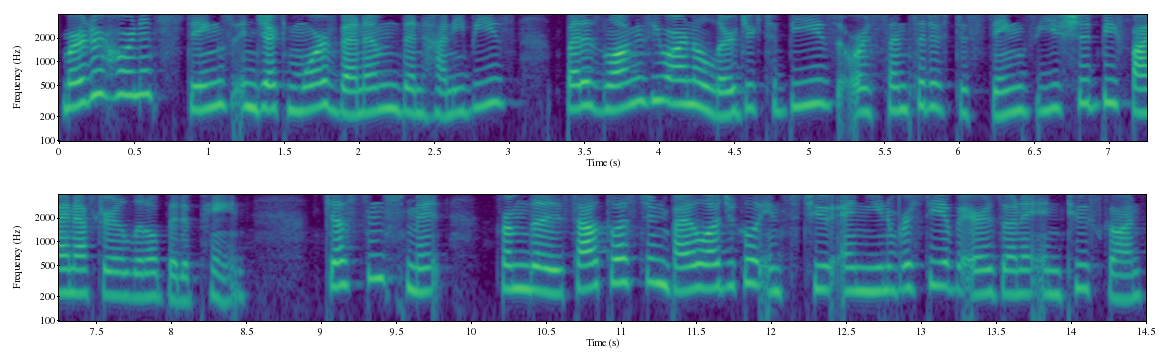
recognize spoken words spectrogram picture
Murder hornets' stings inject more venom than honeybees, but as long as you aren't allergic to bees or sensitive to stings, you should be fine after a little bit of pain. Justin Schmidt, from the Southwestern Biological Institute and University of Arizona in Tucson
